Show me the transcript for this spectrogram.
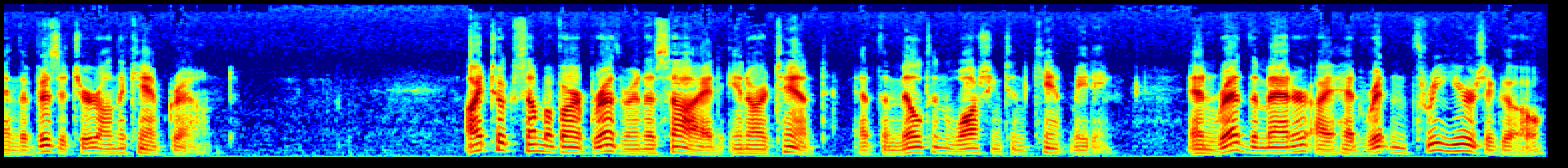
and the visitor on the campground. I took some of our brethren aside in our tent at the Milton, Washington camp meeting and read the matter I had written three years ago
